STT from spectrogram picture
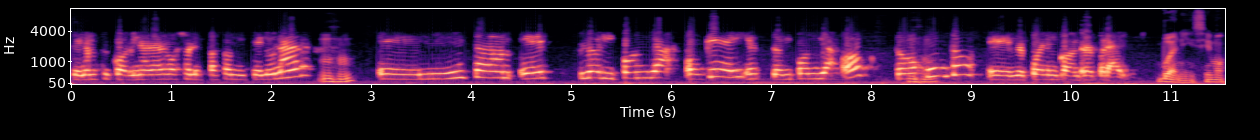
tenemos que coordinar algo, yo les paso mi celular. Eh, mi Instagram es Floripondia OK, es Floripondia OK, todo junto. Eh, me pueden encontrar por ahí. Buenísimo.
